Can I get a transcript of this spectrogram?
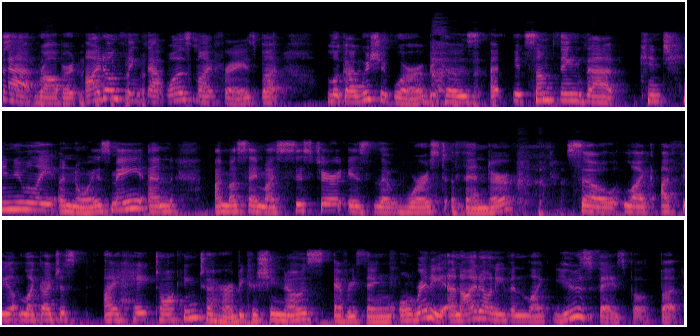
that robert i don't think that was my phrase but look i wish it were because it's something that continually annoys me and I must say my sister is the worst offender. so like I feel like I just I hate talking to her because she knows everything already and I don't even like use Facebook, but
